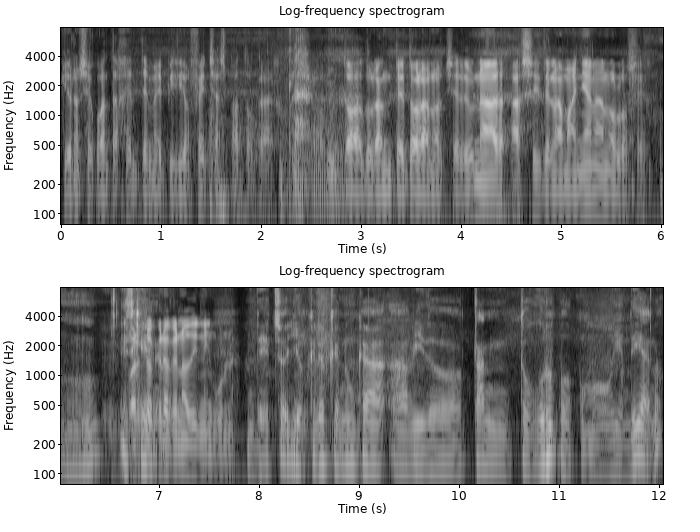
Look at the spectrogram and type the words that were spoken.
yo no sé cuánta gente me pidió fechas para tocar. Claro. Toda, durante toda la noche. De una a seis de la mañana no lo sé. Es Por que- eso creo que no di ninguna. De hecho, yo creo que nunca ha habido tanto grupo como hoy en día, ¿no?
